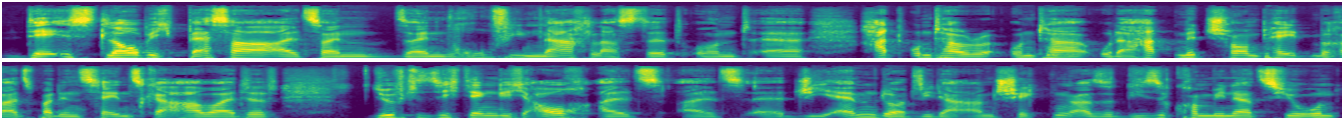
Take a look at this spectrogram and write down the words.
der ist, glaube ich, besser, als sein, sein Ruf ihm nachlastet und äh, hat unter, unter oder hat mit Sean Payton bereits bei den Saints gearbeitet, dürfte sich, denke ich, auch als, als äh, GM dort wieder anschicken. Also diese Kombination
